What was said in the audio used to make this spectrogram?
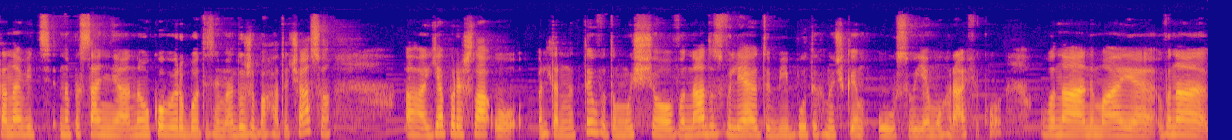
та навіть написання наукової роботи займає дуже багато часу, я перейшла у альтернативу, тому що вона дозволяє тобі бути гнучким у своєму графіку. Вона не має, вона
